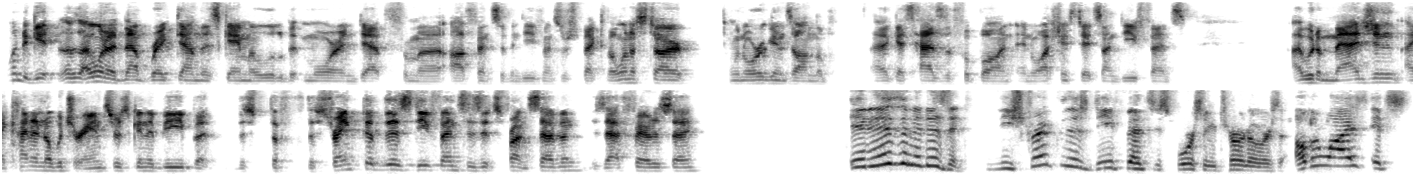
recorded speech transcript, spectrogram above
I want to get. I want to now break down this game a little bit more in depth from an offensive and defense perspective. I want to start when Oregon's on the, I guess, has the football and, and Washington State's on defense. I would imagine I kind of know what your answer is going to be, but the, the, the strength of this defense is its front seven. Is that fair to say? It is and it isn't. The strength of this defense is forcing turnovers. Otherwise, it's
